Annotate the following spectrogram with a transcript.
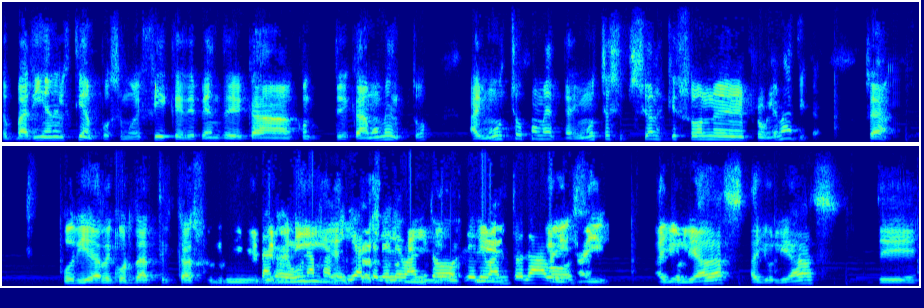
varía en el tiempo, se modifica y depende de cada, de cada momento. Hay, muchos momentos, hay muchas situaciones que son eh, problemáticas. O sea, podría recordarte el caso de, una familia que le levantó, le levantó la voz hay oleadas, hay oleadas de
